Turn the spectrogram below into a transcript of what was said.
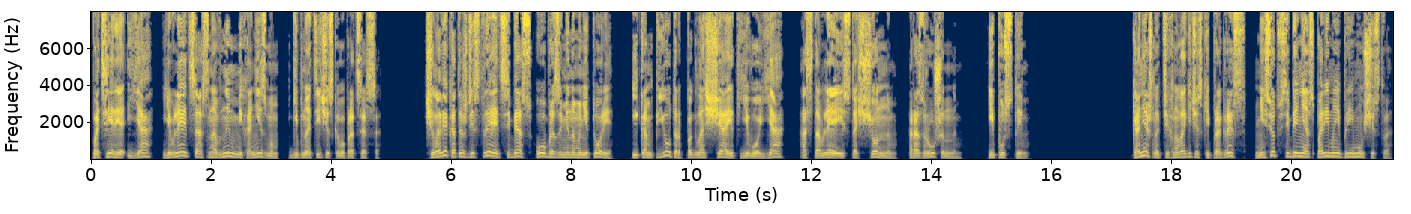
Потеря «я» является основным механизмом гипнотического процесса. Человек отождествляет себя с образами на мониторе, и компьютер поглощает его «я», оставляя истощенным, разрушенным и пустым. Конечно, технологический прогресс несет в себе неоспоримые преимущества,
